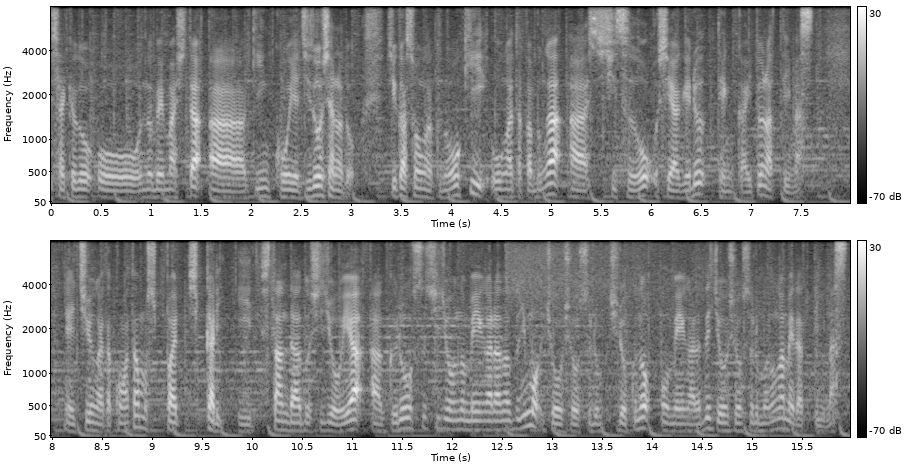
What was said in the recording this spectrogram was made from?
先ほど述べました銀行や自動車など時価総額の大きい大型株が指数を押し上げる展開となっています。中型小型もしっかりスタンダード市場やグロース市場の銘柄などにも上昇する主力の銘柄で上昇するものが目立っています。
